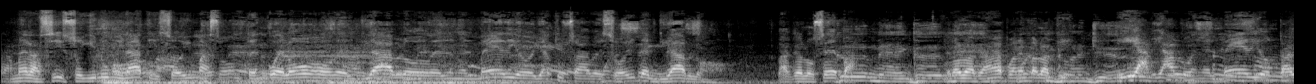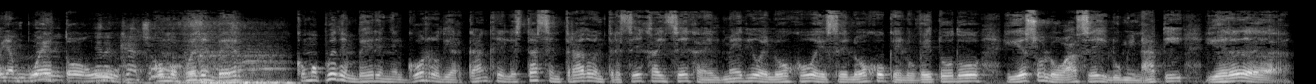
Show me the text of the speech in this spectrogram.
Dámela así, soy Illuminati, soy masón, tengo el ojo del diablo en el medio, ya tú sabes, soy del diablo. Para que lo sepa. Pero lo acaban de ponérmelo aquí. Y a diablo en el medio, está bien puesto. uh. Como pueden ver, como pueden ver en el gorro de Arcángel está centrado entre ceja y ceja. El medio, el ojo, es el ojo que lo ve todo. Y eso lo hace Illuminati. Y era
